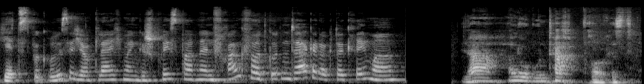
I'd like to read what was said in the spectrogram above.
Jetzt begrüße ich auch gleich meinen Gesprächspartner in Frankfurt. Guten Tag, Herr Dr. Kremer. Ja, hallo, guten Tag, Frau Christ.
